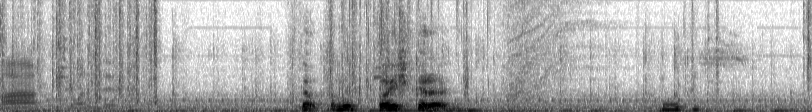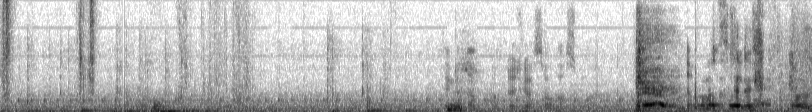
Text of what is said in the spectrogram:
Ma Wander. Então, dá-me um peixe, caralho. Foda-se. Tem que dar por jogar só o nosso Fala sério. Foda.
